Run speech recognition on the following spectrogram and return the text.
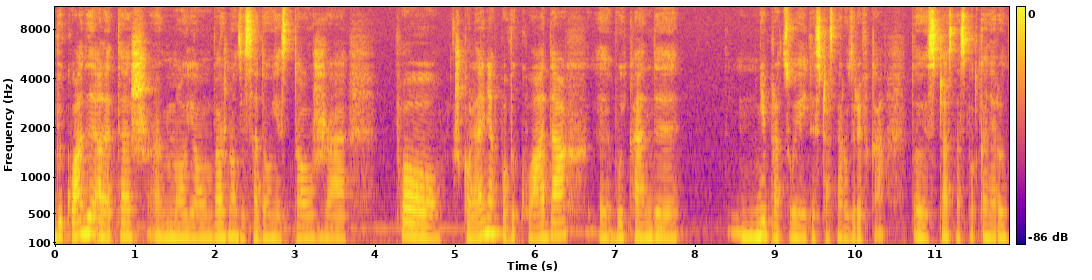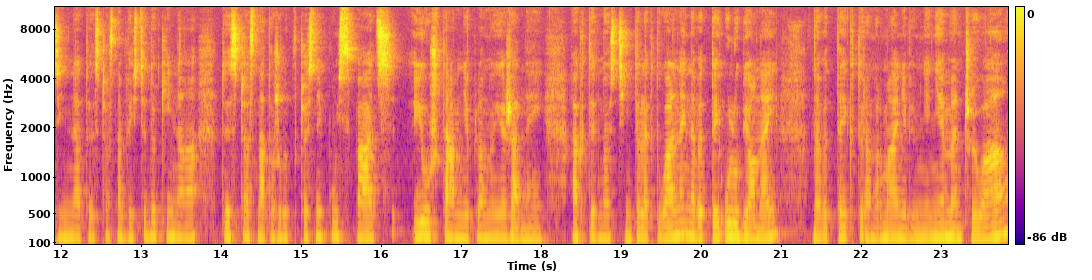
wykłady, ale też e, moją ważną zasadą jest to, że po szkoleniach, po wykładach, e, w weekendy nie pracuję i to jest czas na rozrywkę. To jest czas na spotkania rodzinne, to jest czas na wyjście do kina, to jest czas na to, żeby wcześniej pójść spać. Już tam nie planuję żadnej aktywności intelektualnej, nawet tej ulubionej, nawet tej, która normalnie by mnie nie męczyła,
